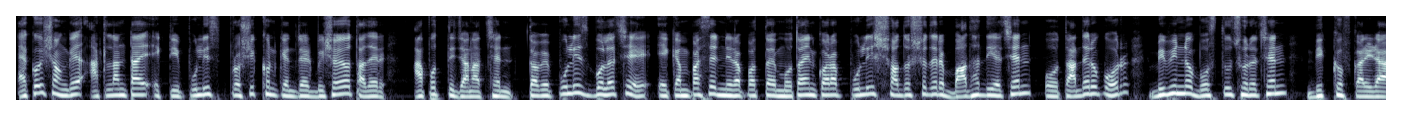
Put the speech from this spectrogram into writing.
একই সঙ্গে আটলান্টায় একটি পুলিশ প্রশিক্ষণ কেন্দ্রের বিষয়েও তাদের আপত্তি জানাচ্ছেন। তবে পুলিশ বলেছে, এ ক্যাম্পাসের নিরাপত্তায় মোতায়েন করা পুলিশ সদস্যদের বাধা দিয়েছেন ও তাদের উপর বিভিন্ন বস্তু ছড়েছেন বিক্ষোভকারীরা।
